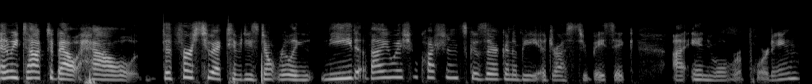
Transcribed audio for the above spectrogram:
And we talked about how the first two activities don't really need evaluation questions because they're going to be addressed through basic uh, annual reporting.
